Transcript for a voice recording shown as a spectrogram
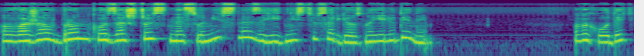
вважав Бронко за щось несумісне з гідністю серйозної людини. Виходить,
